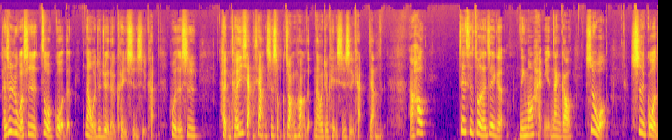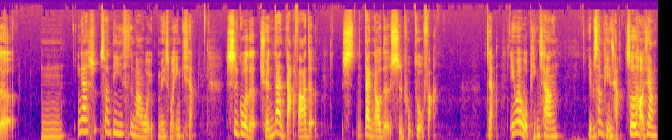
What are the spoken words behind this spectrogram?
可是如果是做过的，那我就觉得可以试试看，或者是很可以想象是什么状况的，那我就可以试试看这样子。然后这次做的这个柠檬海绵蛋糕是我试过的，嗯。应该是算第一次吗？我没什么印象。试过的全蛋打发的食蛋糕的食谱做法，这样，因为我平常也不算平常，说的好像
